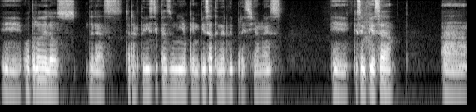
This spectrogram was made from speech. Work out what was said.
Eh, otro de los de las características de un niño que empieza a tener depresión es eh, que se empieza a,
